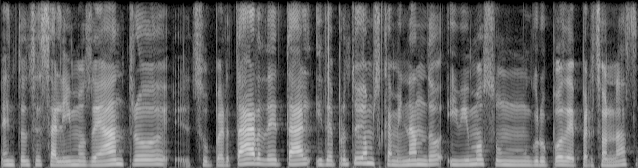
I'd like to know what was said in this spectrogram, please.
entonces salimos de antro súper tarde, tal, y de pronto íbamos caminando y vimos un grupo de personas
